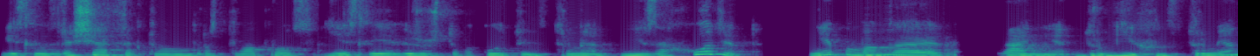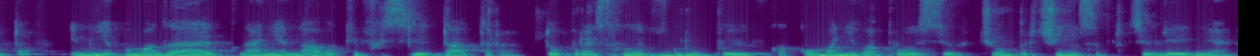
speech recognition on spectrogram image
если возвращаться к твоему просто вопросу, если я вижу, что какой-то инструмент не заходит, мне помогает. Знание других инструментов, и мне помогает знание навыки фасилитатора. Что происходит с группой, в каком они вопросе, в чем причина сопротивления,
